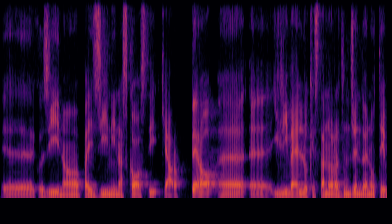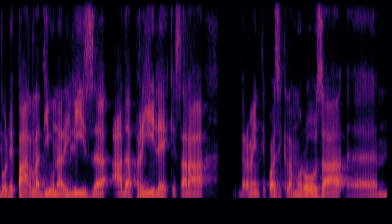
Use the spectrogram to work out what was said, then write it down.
eh, così, no, paesini nascosti, chiaro, però eh, eh, il livello che stanno raggiungendo è notevole. Parla di una release ad aprile che sarà veramente quasi clamorosa, ehm,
